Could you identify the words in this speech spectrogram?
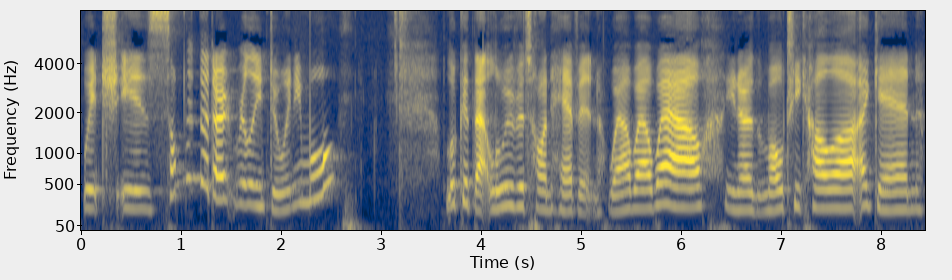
which is something they don't really do anymore. Look at that Louis Vuitton heaven. Wow, wow, wow. You know, the multicolor again.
